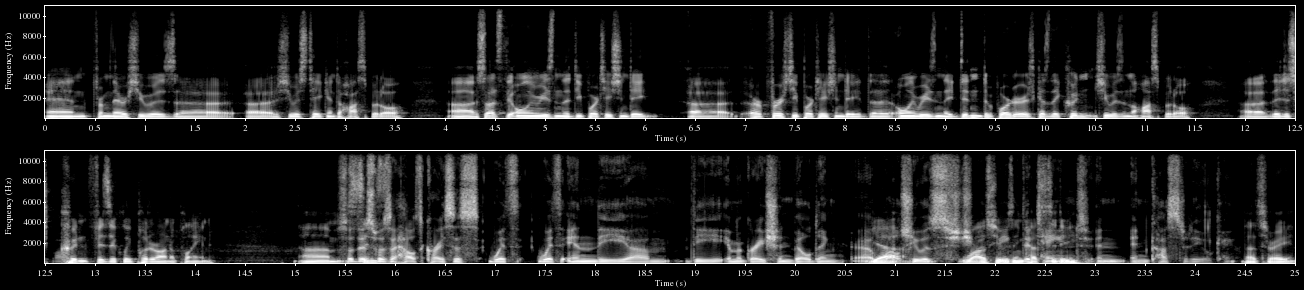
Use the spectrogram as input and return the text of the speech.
and from there she was uh, uh, she was taken to hospital. Uh, so that's the only reason the deportation date. her first deportation date. The only reason they didn't deport her is because they couldn't. She was in the hospital. they just couldn't physically put her on a plane. Um, so this since, was a health crisis with within the um, the immigration building uh, yeah, while she was she while was she was in custody. In, in custody, okay. That's right.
